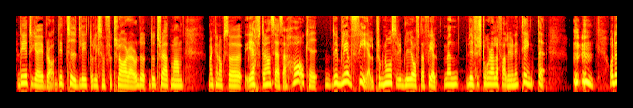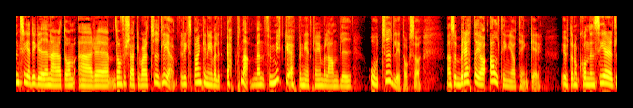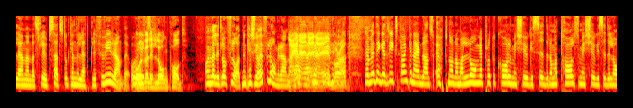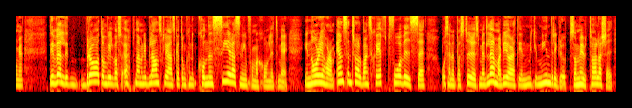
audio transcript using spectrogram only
Det tycker jag är bra. Det är tydligt och liksom förklarar. Och då, då tror jag att man, man kan också i efterhand säga så här, okej, det blev fel. Prognoser blir ofta fel, men vi förstår i alla fall hur ni tänkte. och den tredje grejen är att de, är, eh, de försöker vara tydliga. Riksbanken är väldigt öppna, men för mycket öppenhet kan ju ibland bli otydligt också. Alltså berättar jag allting jag tänker utan att kondensera det till en enda slutsats, då kan det lätt bli förvirrande. Och, och en väldigt lång podd. Och en väldigt lång, förlåt, nu kanske jag är för långrandig. Nej, nej, nej, nej, bara... nej, men jag tänker att Riksbanken är ibland så öppna och de har långa protokoll med 20 sidor, de har tal som är 20 sidor långa. Det är väldigt bra att de vill vara så öppna men ibland skulle jag önska att de kunde kondensera sin information lite mer. I Norge har de en centralbankschef, två vice och sen ett par styrelsemedlemmar. Det gör att det är en mycket mindre grupp som uttalar sig.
